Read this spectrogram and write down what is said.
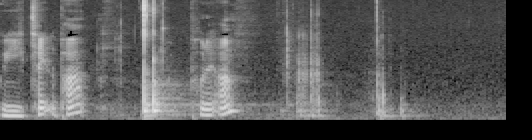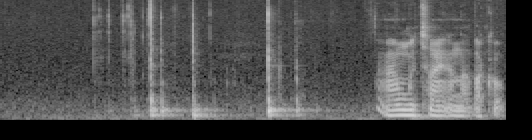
We take the part, put it on. And we tighten that back up.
